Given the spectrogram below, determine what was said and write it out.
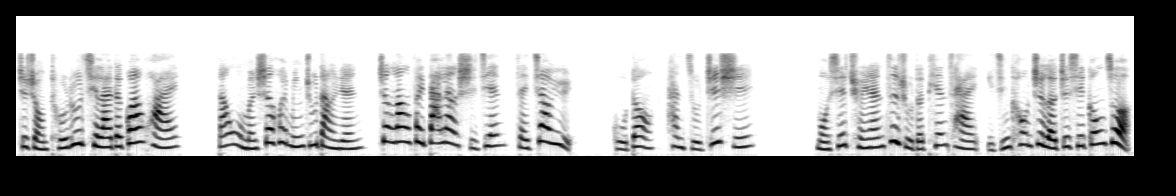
这种突如其来的关怀。当我们社会民主党人正浪费大量时间在教育、鼓动和组织时，某些全然自主的天才已经控制了这些工作，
